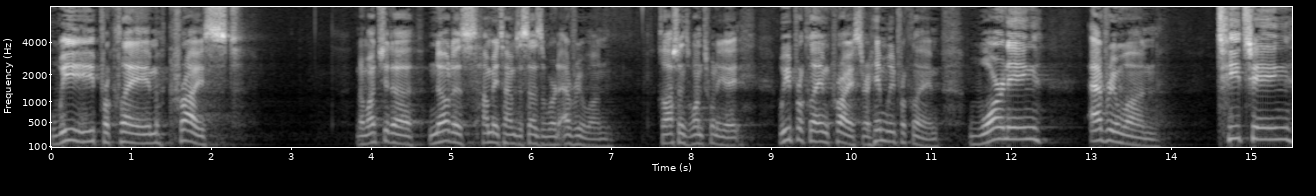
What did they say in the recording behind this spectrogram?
We proclaim Christ. And I want you to notice how many times it says the word everyone. Colossians 1:28. We proclaim Christ, or him we proclaim, warning everyone, teaching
